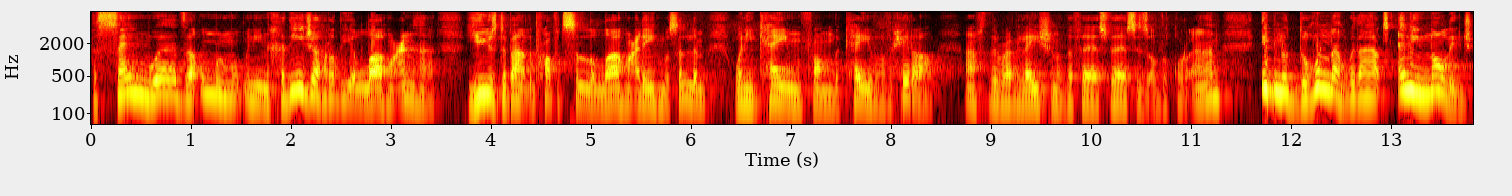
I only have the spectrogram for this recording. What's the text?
the same words that Umm al-Mu'mineen radiallahu anha used about the Prophet sallallahu alaihi wasallam when he came from the cave of Hira after the revelation of the first verses of the Quran. Ibn al-Dughunna, without any knowledge,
